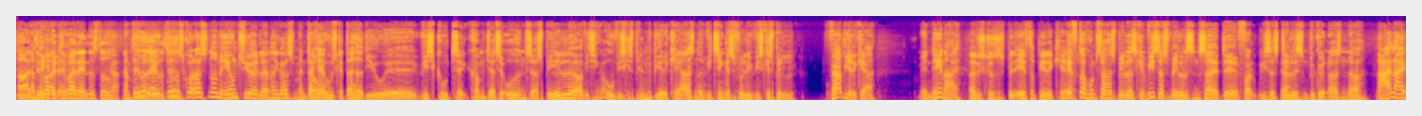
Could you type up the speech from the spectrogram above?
Nej, Jamen, det, det var, da- det var et andet sted. Ja. Nå, men det, var hedder, et det, andet det hedder sted. sgu da også noget med eventyr et eller andet, ikke også? Men der Jo. kan jeg huske, at der havde de jo... Øh, vi skulle til, komme der til Odense og spille, og vi tænker, uh, vi skal spille med Birte Kjær og sådan noget. Vi tænker selvfølgelig, at vi skal spille før Birte Kjær. Men nej, nej. Og vi skulle så spille efter Birte Kjær. Ja. Efter hun så har spillet, skal vi så spille sådan, så at øh, folk lige så stille ja. sådan, begynder sådan at... Nej, nej,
